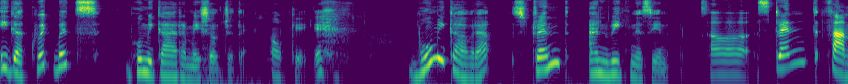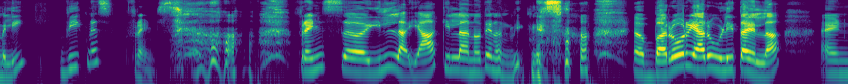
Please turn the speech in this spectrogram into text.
ಈಗ ಕ್ವಿಕ್ ಬಿಟ್ಸ್ ಭೂಮಿಕಾ ರಮೇಶ್ ಅವ್ರ ಜೊತೆ. ಓಕೆ ಭೂಮಿಕಾ ಅವರ ಸ್ಟ್ರೆಂತ್ ಆ್ಯಂಡ್ ವೀಕ್ನೆಸ್ ಏನು? Strength family weakness friends friends ಇಲ್ಲ ಯಾಕಿಲ್ಲ ಅನ್ನೋದೇ ನನ್ನ ವೀಕ್ನೆಸ್ ಬರೋರು ಯಾರೂ ಉಳಿತಾ ಇಲ್ಲ. ಆ್ಯಂಡ್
